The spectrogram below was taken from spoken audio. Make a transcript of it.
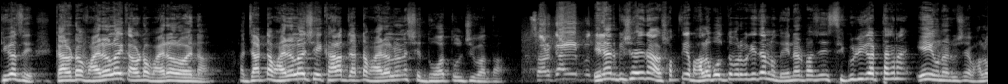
ঠিক আছে? কারোটা ভাইরাল হয়, কারোটা ভাইরাল হয় না। আর যারটা ভাইরাল হয় সেই খারাপ যারটা ভাইরাল হয় না সে ধোয়া তুলসী পাতা। সরকারের এনার বিষয়ে না সব থেকে ভালো বলতে পারবে কি জানো তো? এনার পাশে সিকিউরিটি গার্ড থাকে না এই ওনার বিষয়ে ভালো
